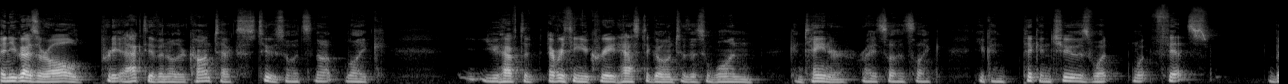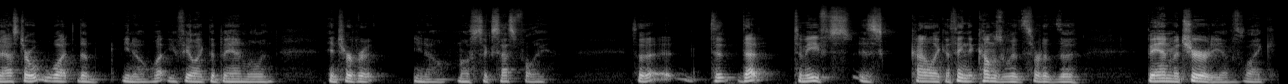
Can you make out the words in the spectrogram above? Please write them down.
and you guys are all pretty active in other contexts too so it's not like you have to everything you create has to go into this one container, right? So it's like you can pick and choose what what fits best or what the you know what you feel like the band will in, interpret you know most successfully. So that to, that to me is kind of like a thing that comes with sort of the band maturity of like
